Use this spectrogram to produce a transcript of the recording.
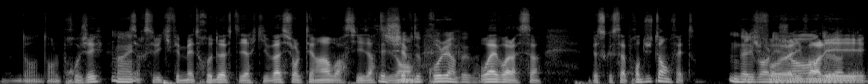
dans, dans le projet. Ouais. C'est-à-dire que c'est lui qui fait maître d'œuvre, c'est-à-dire qu'il va sur le terrain voir si les artisans. chef de projet un peu, quoi. Ouais, voilà, ça. Parce que ça prend du temps, en fait. D'aller voir les aller gens, voir de- les-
